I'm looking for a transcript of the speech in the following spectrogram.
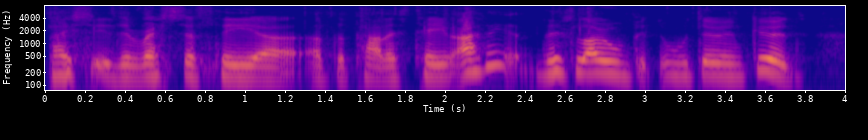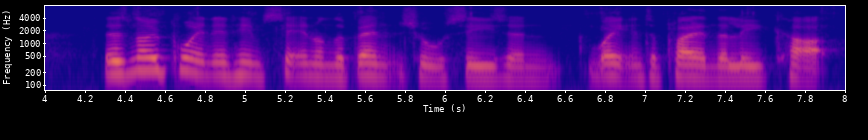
basically the rest of the uh, of the Palace team. I think this loan will, will do him good. There's no point in him sitting on the bench all season waiting to play in the League Cup.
